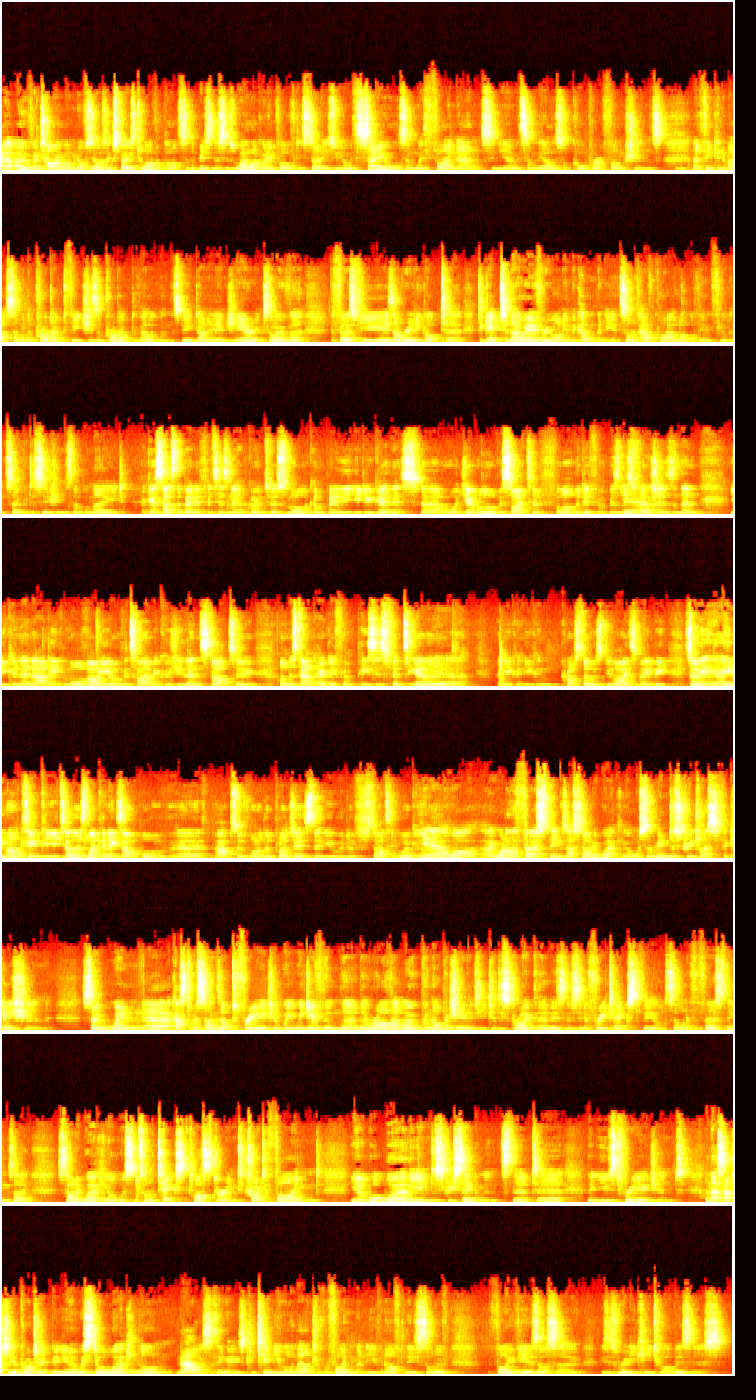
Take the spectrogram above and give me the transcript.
over time, I mean, obviously, I was exposed to other parts of the business as well. I got involved in studies, you know, with sales and with finance, and you know, with some of the other sort of corporate functions, mm. and thinking about some of the product features and product development that's being done in engineering. So over the first few years, I really got to to get to know everyone in the company and sort of have quite a lot of influence over decisions that were made. I guess that's the benefit, isn't it, of going to a smaller company? That you do get this uh, more general oversight of a lot of the different business yeah. functions, and then you can then add even more value over time because you then start to understand how different pieces fit together. Yeah. And, uh, and you can you can cross those divides maybe. So in, in marketing, can you tell us like an example, uh, perhaps of one of the projects that you would have started working on? Yeah, well, I mean, one of the first things I started working on was sort of industry classification. So when uh, a customer signs up to FreeAgent, we, we give them the, the rather open opportunity to describe their business in a free text field. So one of the first things I started working on was some sort of text clustering to try to find, you know, what were the industry segments that uh, that used FreeAgent, and that's actually a project that you know we're still working on now. It's a thing that is continual amount of refinement even after these sort of five years or so because it's really key to our business.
